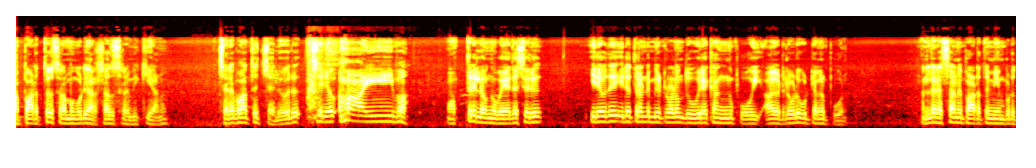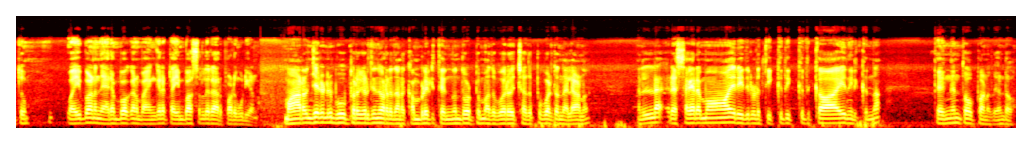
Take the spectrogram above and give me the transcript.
അപ്പോൾ അടുത്തൊരു ശ്രമം കൂടി അർഷാദ് ശ്രമിക്കുകയാണ്. ചില ഭാഗത്ത് ചിലവർ ശരി ആയിവാ അത്ര ലോങ് അങ്ങ് ഏകദേശം ഒരു ഇരുപത് ഇരുപത്തിരണ്ട് മീറ്ററോളം ദൂരേക്ക് അങ്ങ് പോയി. ആ ഇടലോട് കൂട്ടി അങ്ങ് പോവാണ്. നല്ല രസമാണ് പാടത്തെ മീൻ മീൻപിടുത്തം വൈബാണ് നേരം പോക്കാൻ ഭയങ്കര ടൈം പാസ്സുള്ള ഒരു ഏർപ്പാടും കൂടിയാണ്. മാറഞ്ചേരിയുടെ ഒരു ഭൂപ്രകൃതി എന്ന് പറയുന്നതാണ്. കംപ്ലീറ്റ് തെങ്ങും തോട്ടും അതുപോലെ ചതുപ്പ് പോലത്തെ നിലമാണ് നല്ല രസകരമായ രീതിയിലുള്ള തിക്ക് തിക്ക് തിക്കായി നിൽക്കുന്ന തെങ്ങും തോപ്പാണിത് കണ്ടോ?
